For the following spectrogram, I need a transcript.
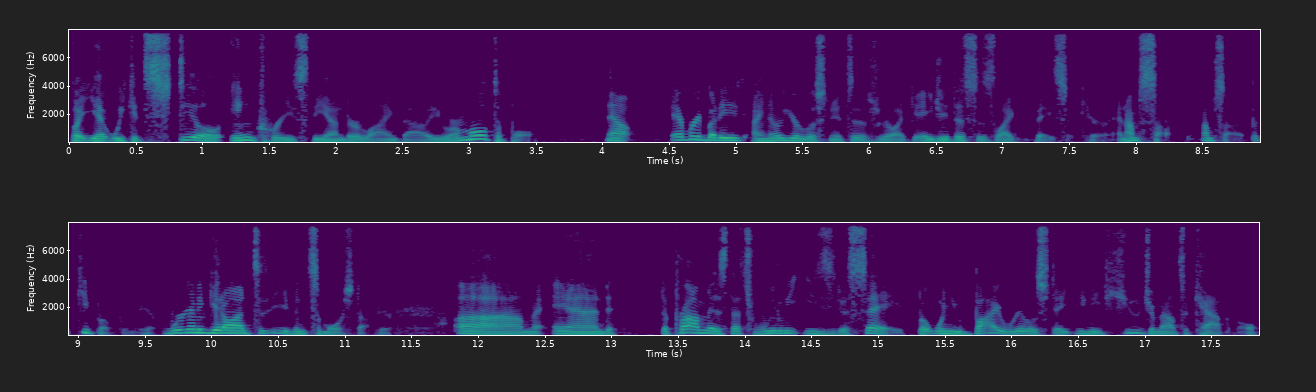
but yet we could still increase the underlying value or multiple? Now, everybody, I know you're listening to this, you're like, AJ, this is like basic here. And I'm sorry, I'm sorry, but keep up with me here. We're going to get on to even some more stuff here. Um, and the problem is that's really easy to say. But when you buy real estate, you need huge amounts of capital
